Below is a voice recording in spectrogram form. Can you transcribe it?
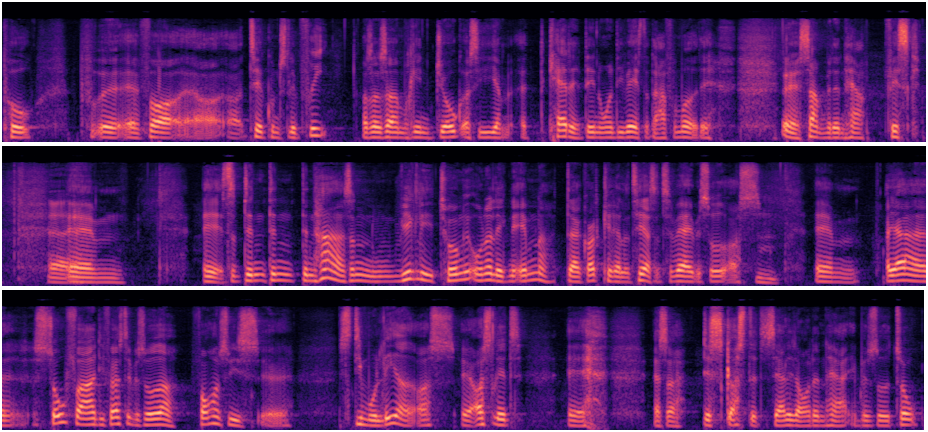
på, på øh, for øh, til at kunne slippe fri. Og så, så er det måske en joke at sige, jamen, at katte, det er nogle af de væsener, der har formået det, øh, sammen med den her fisk. Ja, ja. Øhm, øh, så den, den, den har sådan nogle virkelig tunge, underliggende emner, der godt kan relatere sig til hver episode også. Mm. Øhm, og jeg er so far de første episoder forholdsvis øh, stimuleret også. Øh, også lidt øh, altså disgusted, særligt over den her episode 2.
